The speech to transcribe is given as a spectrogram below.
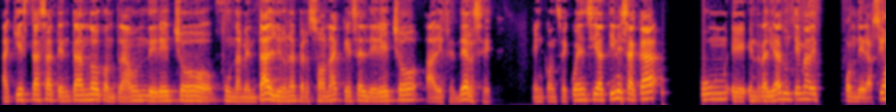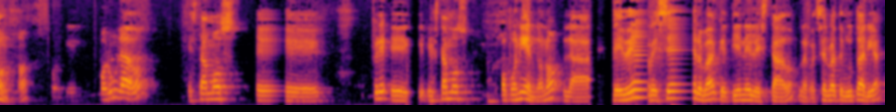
aquí estás atentando contra un derecho fundamental de una persona, que es el derecho a defenderse. En consecuencia, tienes acá un, eh, en realidad un tema de ponderación, ¿no? Por un lado, estamos, eh, estamos oponiendo, ¿no? La deber reserva que tiene el Estado, la reserva tributaria,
